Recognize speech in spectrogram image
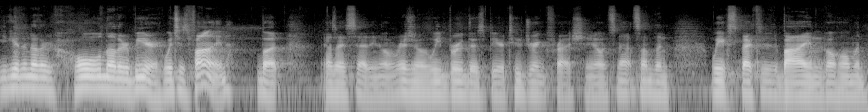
you get another whole nother beer, which is fine. But as I said, you know, originally we brewed this beer to drink fresh. You know, it's not something we expected to buy and go home and,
